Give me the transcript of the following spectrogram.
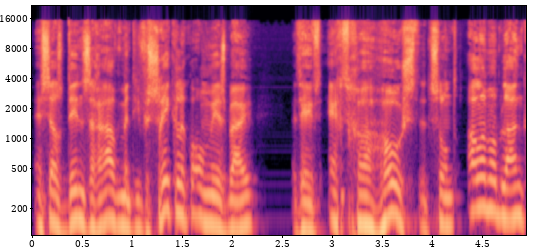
En zelfs dinsdagavond met die verschrikkelijke onweersbui. Het heeft echt gehost. Het stond allemaal blank.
